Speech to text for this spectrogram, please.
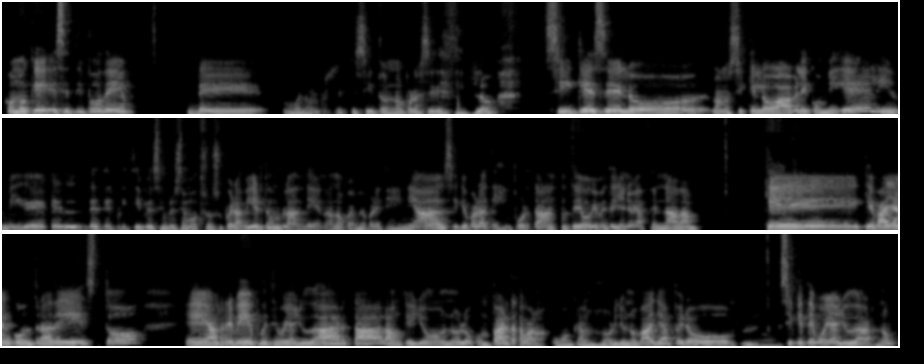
como que ese tipo de, de bueno, requisitos, ¿no? Por así decirlo. Sí que se lo, vamos, sí que lo hablé con Miguel y Miguel desde el principio siempre se mostró súper abierto en plan de, no, no, pues me parece genial, sí que para ti es importante, obviamente yo no voy a hacer nada que, que vaya en contra de esto, eh, al revés, pues te voy a ayudar, tal, aunque yo no lo comparta, o, aunque a lo mejor yo no vaya, pero mm, sí que te voy a ayudar, ¿no?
